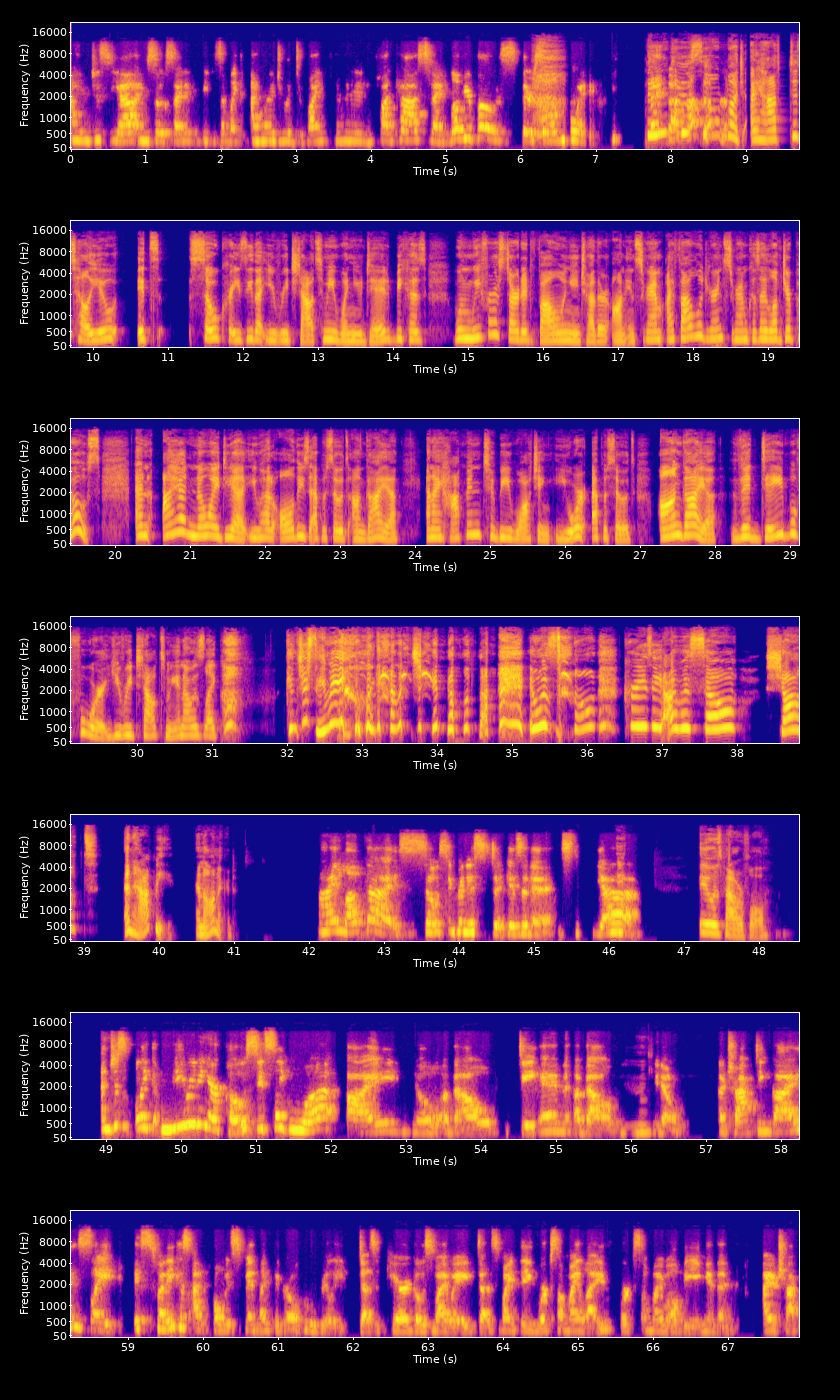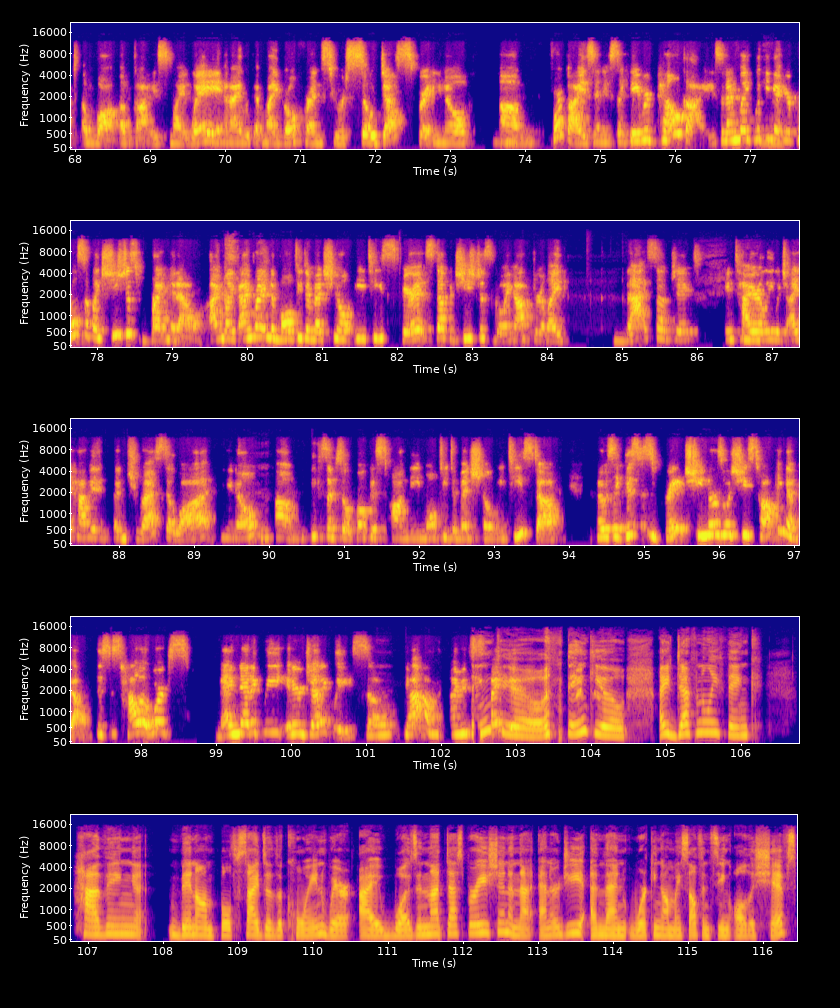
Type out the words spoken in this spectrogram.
I'm just, yeah, I'm so excited because I'm like, I want to do a Divine Feminine podcast and I love your posts. They're so on point. Thank you so much. I have to tell you, it's so crazy that you reached out to me when you did because when we first started following each other on Instagram, I followed your Instagram because I loved your posts. And I had no idea you had all these episodes on Gaia. And I happened to be watching your episodes on Gaia the day before you reached out to me. And I was like, oh, can you see me? like, how did you know that? It was so crazy. I was so shocked and happy and honored. I love that. It's so synchronistic, isn't it? Yeah. It was powerful. And just like me reading your posts, it's like what I know about dating, about, mm-hmm. you know, attracting guys. Like it's funny because I've always been like the girl who really doesn't care, goes my way, does my thing, works on my life, mm-hmm. works on my well being. And then I attract a lot of guys my way. And I look at my girlfriends who are so desperate, you know, um, for guys, and it's like they repel guys. And I'm like looking at your post, I'm like, she's just writing it out. I'm like, I'm writing the multi-dimensional ET spirit stuff, and she's just going after like that subject entirely, which I haven't addressed a lot, you know, um, because I'm so focused on the multi-dimensional ET stuff. I was like, this is great. She knows what she's talking about. This is how it works magnetically, energetically. So mm-hmm. yeah, I'm excited. Thank you. Thank you. I definitely think having been on both sides of the coin where I was in that desperation and that energy, and then working on myself and seeing all the shifts.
